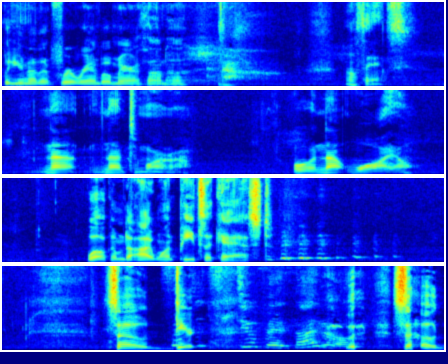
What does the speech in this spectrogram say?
But you're not up for a Rambo marathon, huh? No. No thanks. Not not tomorrow, or not while. Welcome to I Want Pizza Cast. so, dear. Stupid title. so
